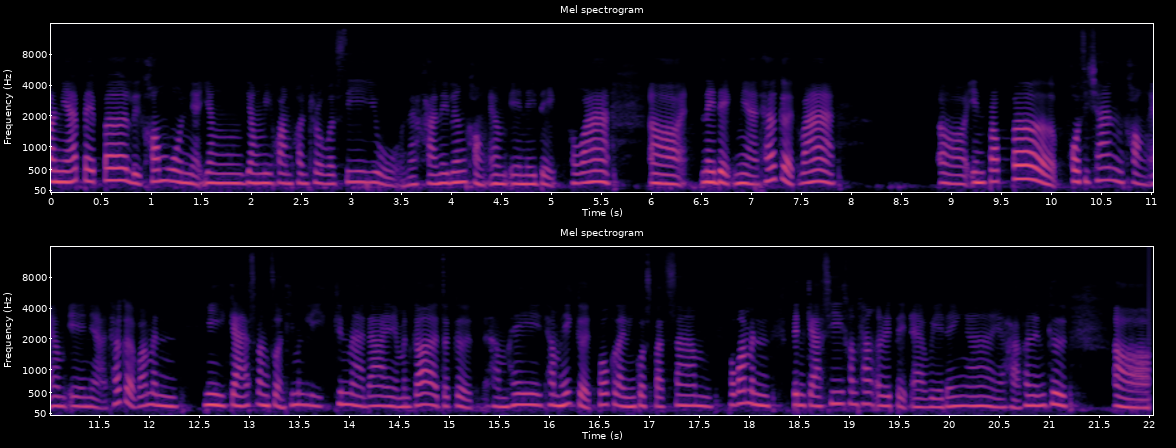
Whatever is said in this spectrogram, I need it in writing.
ตอนนี้เปเปอร์หรือข้อมูลเนี่ยยังยังมีความ controversy อยู่นะคะในเรื่องของ LMA ในเด็ก เพราะว่าในเด็กเนี่ยถ้าเกิดว่า improper position ของ LMA เนี่ย ถ้าเกิดว่ามันมีแก๊สบางส่วนที่มันลีกขึ้นมาได้เนี่ย มันก็จะเกิดทำให้ทำให้เกิดพวก laryngospasm เพราะว่ามันเป็นแก๊สที่ค่อนข้าง irritate airway ได้ง่ายอะค่ะ เพราะนั้นคือออ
